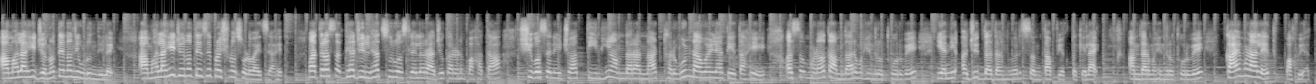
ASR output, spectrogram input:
आम्हालाही जनतेनं निवडून दिलंय. आम्हालाही जनतेचे प्रश्न सोडवायचे आहेत. मात्र सध्या जिल्ह्यात सुरू असलेलं राजकारण पाहता शिवसेनेच्या तिन्ही आमदारांना ठरवून डावलण्यात येत आहे असं म्हणत आमदार महेंद्र थोरवे यांनी अजितदादांवर संताप व्यक्त केलाय. आमदार महेंद्र थोरवे काय म्हणालेत पाहूयात.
